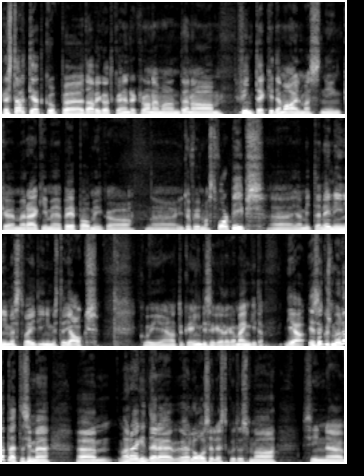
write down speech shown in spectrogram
Restart jätkub, Taavi Kotka, Hendrik Roonemaa on täna fintechide maailmas ning me räägime Peep Baumiga äh, idufirmast Four Peeps äh, ja mitte neli inimest, vaid inimeste jaoks, kui natuke inglise keelega mängida. ja, ja see, kus me lõpetasime, ähm, ma räägin teile ühe loo sellest, kuidas ma siin äh,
